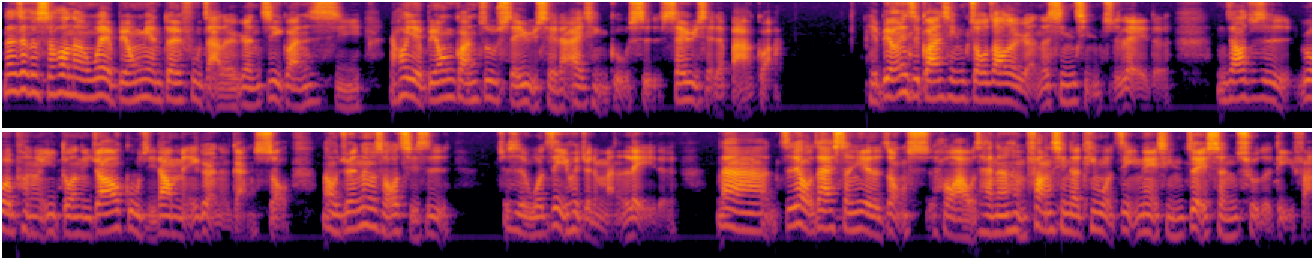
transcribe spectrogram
那这个时候呢，我也不用面对复杂的人际关系，然后也不用关注谁与谁的爱情故事，谁与谁的八卦，也不用一直关心周遭的人的心情之类的。你知道，就是如果朋友一多，你就要顾及到每一个人的感受。那我觉得那个时候其实就是我自己会觉得蛮累的。那只有在深夜的这种时候啊，我才能很放心的听我自己内心最深处的地方。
